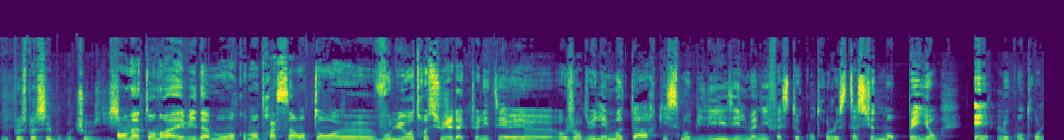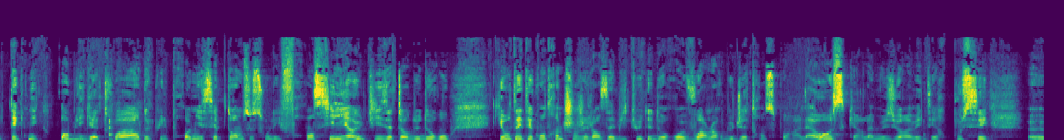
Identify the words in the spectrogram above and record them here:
il peut se passer beaucoup de choses d'ici. On attendra évidemment, on commentera ça en temps euh, voulu. Autre sujet d'actualité euh, aujourd'hui, les motards qui se mobilisent. Ils manifestent contre le stationnement payant et le contrôle technique obligatoire. Depuis le 1er septembre, ce sont les franciliens, utilisateurs de deux roues, qui ont été contraints de changer leurs habitudes et de revoir leur budget de transport à la hausse, car la mesure avait été repoussée euh,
